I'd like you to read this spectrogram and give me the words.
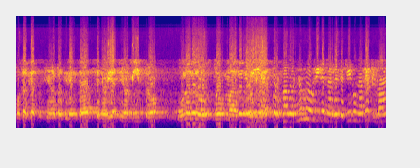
Muchas gracias, señora presidenta. Señoría, señor ministro, uno de los dogmas Señorías, por favor, no me obliguen a repetir una vez más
